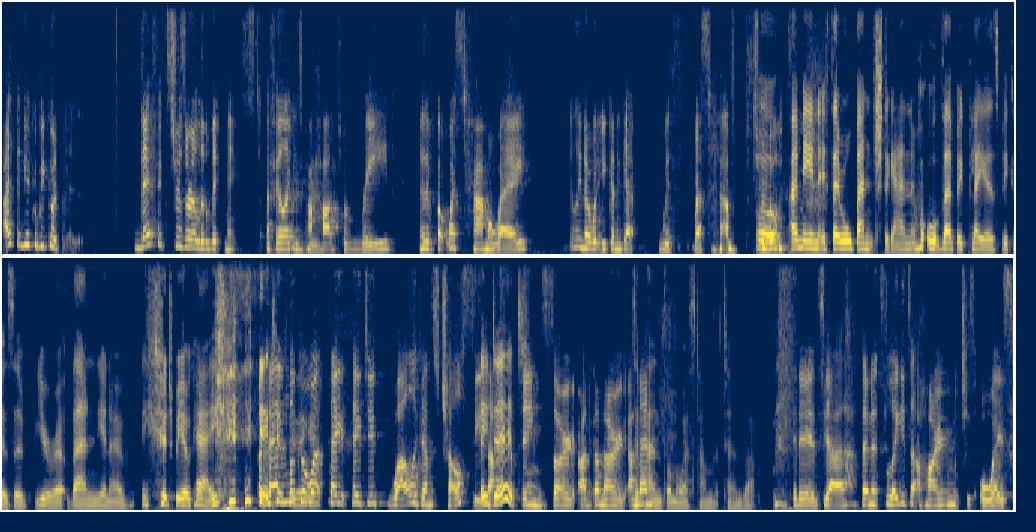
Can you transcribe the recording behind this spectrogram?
I think it could be good. Their fixtures are a little bit mixed. I feel like mm-hmm. it's quite mm-hmm. hard to read. And they've got West Ham away. Really know what you're going to get with West Ham. Well, I mean, if they're all benched again, all their big players because of Europe, then you know it could be okay. But then look at okay. what they they did well against Chelsea. They That's did the thing. So I don't know. And Depends then, on the West Ham that turns up. It is, yeah. Then it's Leeds at home, which is always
